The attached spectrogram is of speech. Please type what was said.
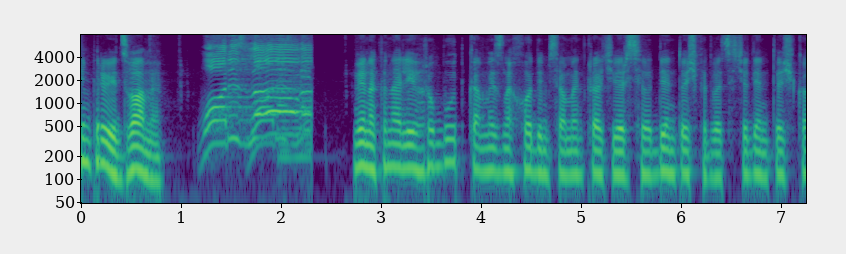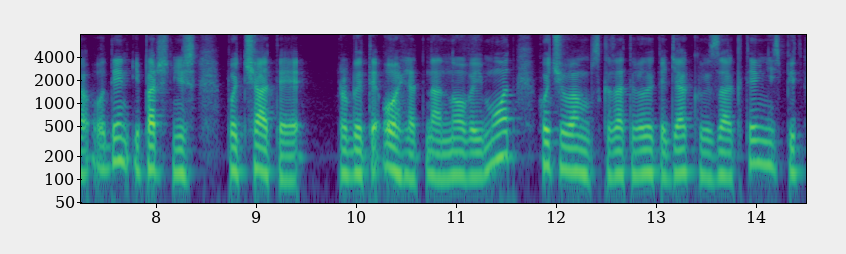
Всім привіт, з вами. Ви на каналі Ігробудка. Ми знаходимося в Minecraft версії 1.21.1 і перш ніж почати робити огляд на новий мод, хочу вам сказати велике дякую за активність під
